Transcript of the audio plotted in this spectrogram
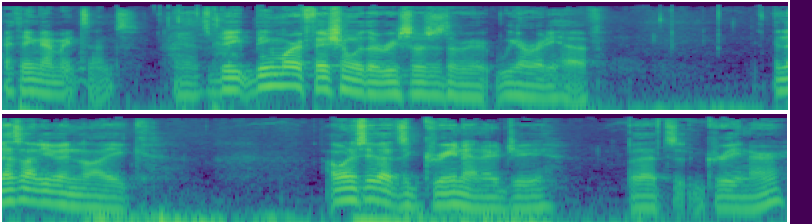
I think that made sense. Yeah, it's be, being more efficient with the resources that we, we already have, and that's not even like I want to say that's green energy, but that's greener.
